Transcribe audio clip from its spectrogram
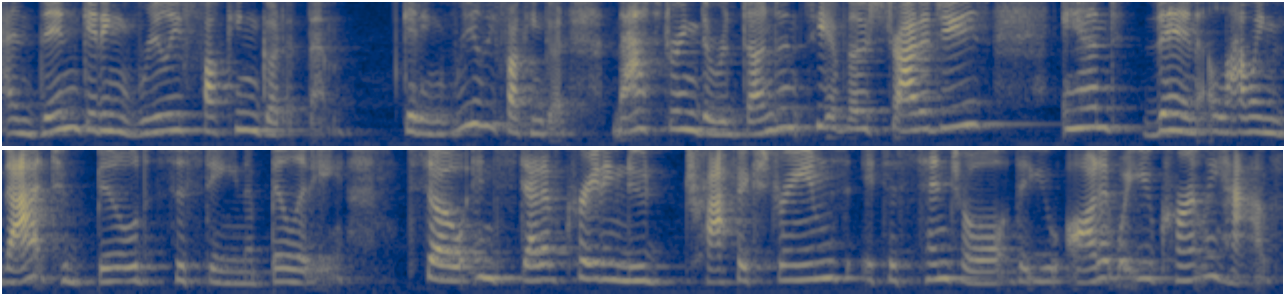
and then getting really fucking good at them getting really fucking good, mastering the redundancy of those strategies, and then allowing that to build sustainability. So instead of creating new traffic streams, it's essential that you audit what you currently have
